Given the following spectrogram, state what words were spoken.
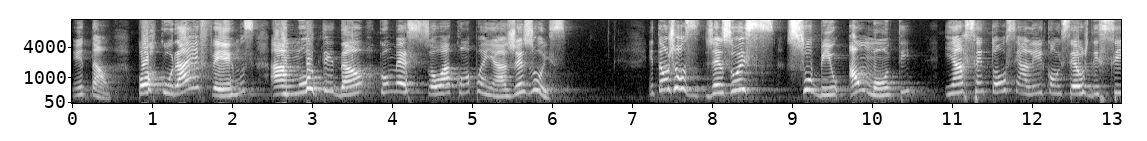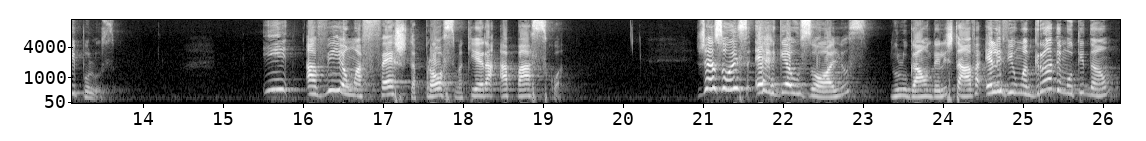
Então, por curar enfermos, a multidão começou a acompanhar Jesus. Então, Jesus subiu a um monte e assentou-se ali com os seus discípulos. E havia uma festa próxima, que era a Páscoa. Jesus ergueu os olhos no lugar onde ele estava, ele viu uma grande multidão,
